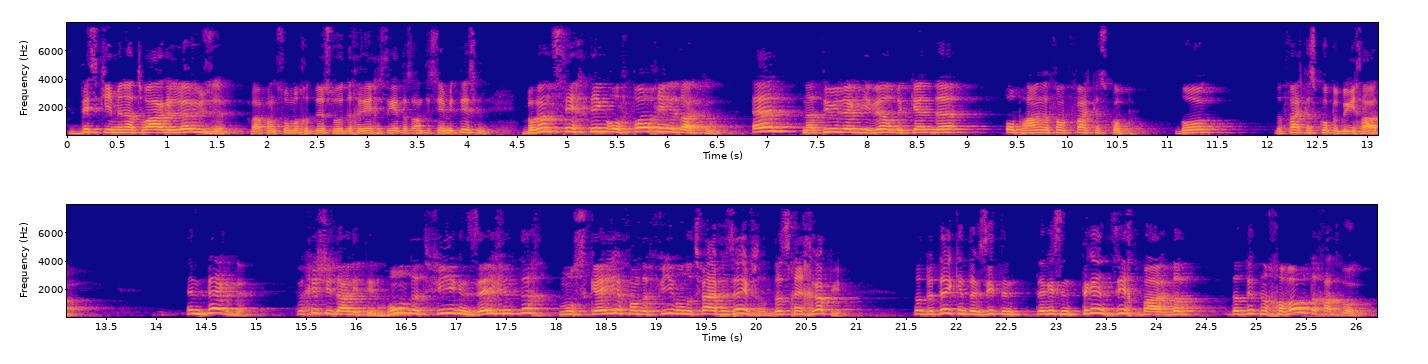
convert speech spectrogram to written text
discriminatoire leuzen, waarvan sommige dus worden geregistreerd als antisemitisme. Brandstichting of pogingen daartoe. En natuurlijk die welbekende ophangen van varkenskoppen. Door de varkenskoppenbrigade. Een derde, vergis je daar niet in, 174 moskeeën van de 475. Dat is geen grapje. Dat betekent er, zit een, er is een trend zichtbaar dat, dat dit een gewoonte gaat worden.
